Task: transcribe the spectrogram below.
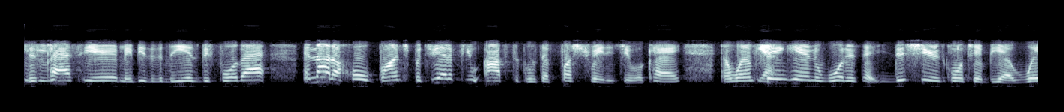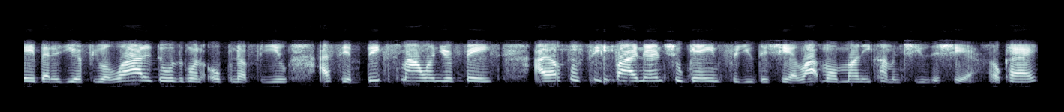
this Mhm. past year, maybe the, the years before that, and not a whole bunch, but you had a few obstacles that frustrated you, okay? And what I'm Yeah. seeing here in the water is that this year is going to be a way better year for you. A lot of doors are going to open up for you. I see a big smile on your face. I also see financial gain for you this year. A lot more money coming to you this year, okay?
